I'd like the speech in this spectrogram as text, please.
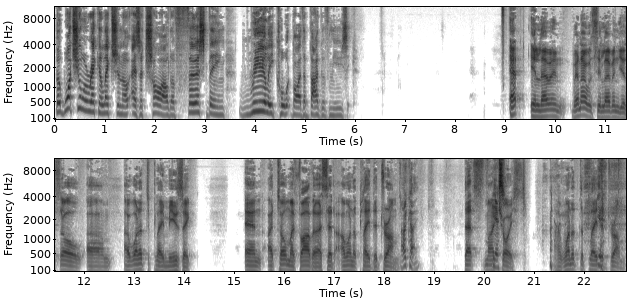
But what's your recollection of, as a child of first being really caught by the bug of music? At 11, when I was 11 years old, um, I wanted to play music. And I told my father, I said, I want to play the drums. Okay. That's my Yes. choice. I wanted to play Yeah. the drums.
